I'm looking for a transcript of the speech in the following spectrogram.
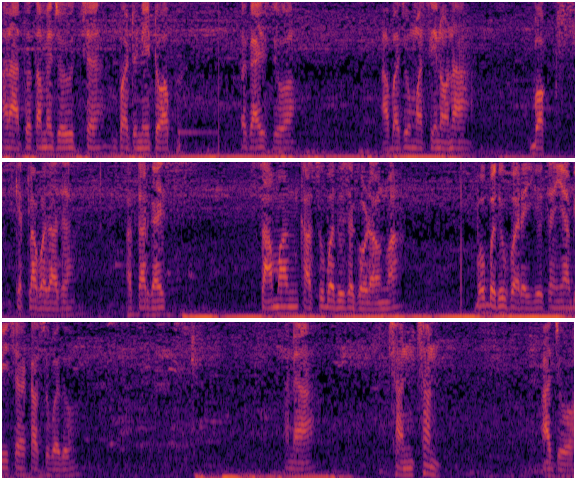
અને આ તો તમે જોયું જ છે, ભટ્ટની ટોપ તો ગાઈસ જુઓ. આ બાજુ મશીનોના બોક્સ કેટલા બધા છે? અત્યારે ગાઈસ સામાન ખાસું બધું છે ગોડાઉનમાં. બહુ બધું ભરાઈ ગયું છે, અહીંયા બી છે ખાસું બધું. અને આ છન છન. આ જુઓ,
